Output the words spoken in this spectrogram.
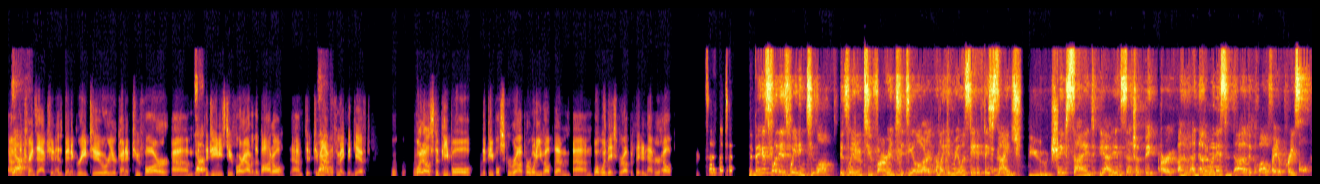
uh, yeah. the transaction has been agreed to, or you're kind of too far, um, yeah. the genie's too far out of the bottle um, to, to yeah. be able to make the gift. What else do people do people screw up, or what do you help them? Um, what would they screw up if they didn't have your help? the biggest one is waiting too long, is waiting yeah. too far into the deal, or like in real estate, if they've signed huge, they've signed. Yeah, mm-hmm. it's such a big part. Um, another one is uh, the qualified appraisal.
